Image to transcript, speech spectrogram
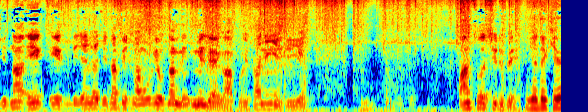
जितना एक एक डिज़ाइन का जितना पीस मांगोगे उतना मिल मिल जाएगा आपको। ऐसा नहीं है कि ये पाँच सौ अस्सी रूपए। ये देखिए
